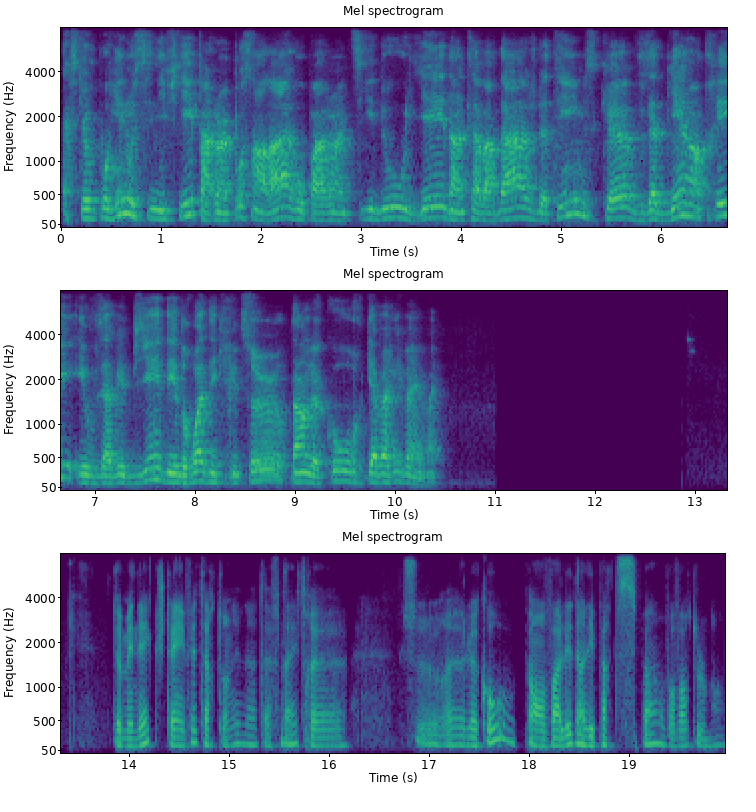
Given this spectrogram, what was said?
Est-ce que vous pourriez nous signifier par un pouce en l'air ou par un petit doux dans le clavardage de Teams que vous êtes bien rentré et vous avez bien des droits d'écriture dans le cours Gabarit 2020? Dominique, je t'invite à retourner dans ta fenêtre euh, sur euh, le cours, puis on va aller dans les participants, on va voir tout le monde.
